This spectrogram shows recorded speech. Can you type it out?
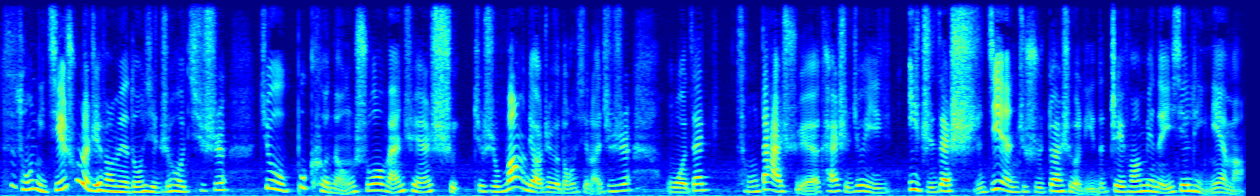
自从你接触了这方面的东西之后，其实就不可能说完全舍就是忘掉这个东西了。就是我在从大学开始就已一直在实践，就是断舍离的这方面的一些理念嘛。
